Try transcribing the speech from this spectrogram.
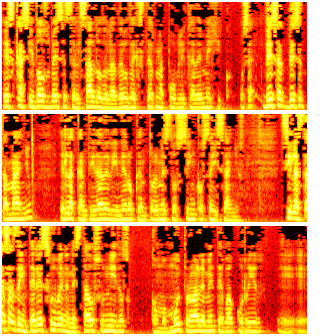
es casi dos veces el saldo de la deuda externa pública de México. O sea, de, de ese tamaño es la cantidad de dinero que entró en estos cinco o seis años. Si las tasas de interés suben en Estados Unidos, como muy probablemente va a ocurrir eh,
